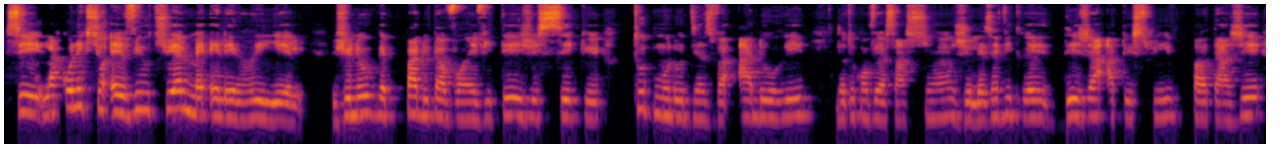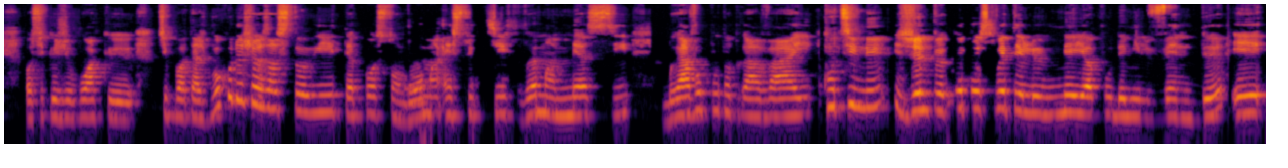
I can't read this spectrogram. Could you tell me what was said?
C'est la connexion est virtuelle, mais elle est réelle. Je ne regrette pas de t'avoir invité. Je sais que toute mon audience va adorer notre conversation. Je les inviterai déjà à te suivre, partager, parce que je vois que tu partages beaucoup de choses en story. Tes posts sont vraiment instructifs. Vraiment, merci. Bravo pour ton travail. Continue. Je ne peux que te souhaiter le meilleur pour 2022. Et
